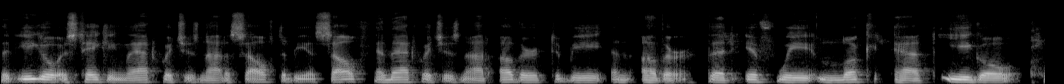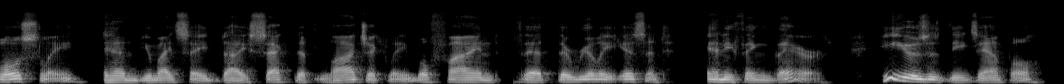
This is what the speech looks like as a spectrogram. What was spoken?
That ego is taking that which is not a self to be a self, and that which is not other to be an other. That if we look at ego closely, and you might say dissect it logically, we'll find that there really isn't anything there. He uses the example,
